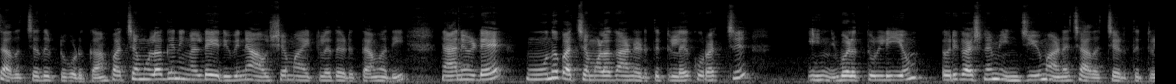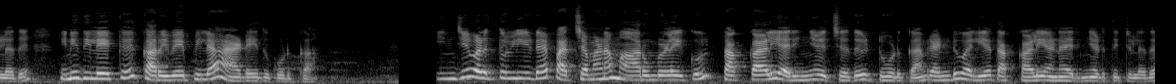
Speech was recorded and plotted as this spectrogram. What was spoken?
ചതച്ചത് ഇട്ട് കൊടുക്കാം. പച്ചമുളക് നിങ്ങളുടെ എരിവിന് ആവശ്യമായിട്ടുള്ളത് എടുത്താൽ മതി. ഞാനിവിടെ മൂന്ന് പച്ചമുളകാണ് എടുത്തിട്ടുള്ളത്. കുറച്ച് വെളുത്തുള്ളിയും ഒരു കഷ്ണം ഇഞ്ചിയുമാണ് ചതച്ചെടുത്തിട്ടുള്ളത്. ഇനി ഇതിലേക്ക് കറിവേപ്പില ആഡ് ചെയ്ത് കൊടുക്കാം. ഇഞ്ചി വെളുത്തുള്ളിയുടെ പച്ചമണം മാറുമ്പോഴേക്കും തക്കാളി അരിഞ്ഞു വെച്ചത് ഇട്ട് കൊടുക്കാം. രണ്ട് വലിയ തക്കാളിയാണ് അരിഞ്ഞെടുത്തിട്ടുള്ളത്.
